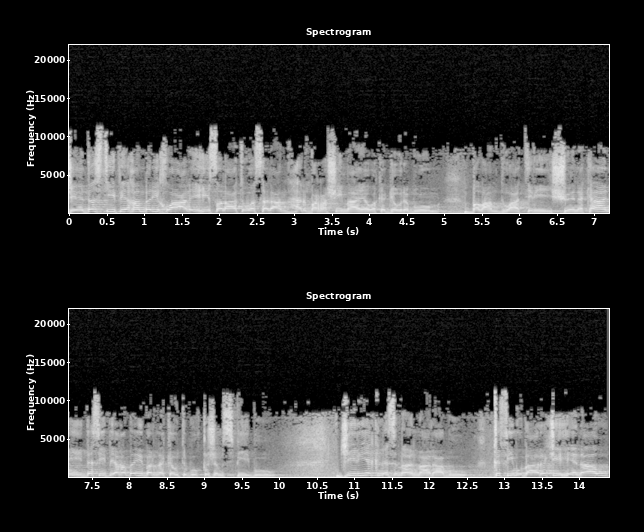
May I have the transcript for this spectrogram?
جێدەستی پێغەمبەری خوا عەلەیهی سەڵات وەسەلام هەر بە ڕەشی مایەوە کە گەورە بووم بەڵام دواتری شوێنەکانی دەستی پێغەمبەری بەرنەکەوتبوو قژم سپی بوو گیریەک لە زمان مانا بوو تفی مبارەکی هێنا و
